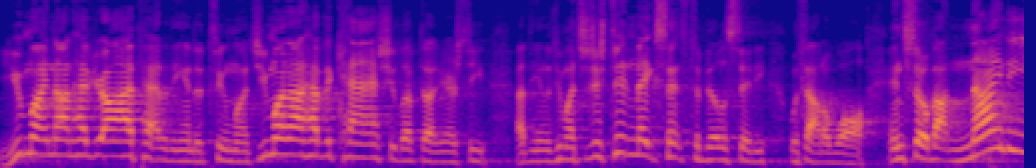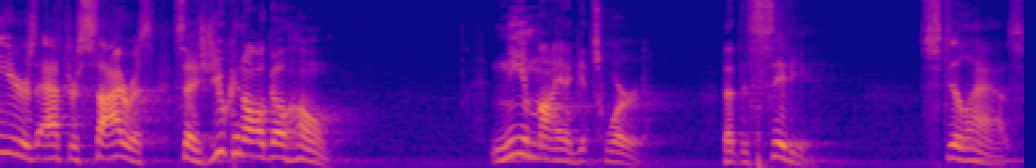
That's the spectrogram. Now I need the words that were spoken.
You might not have your iPad at the end of two months. You might not have the cash you left on your seat at the end of two months. It just didn't make sense to build a city without a wall. And so, about 90 years after Cyrus says, You can all go home, Nehemiah gets word that the city still has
